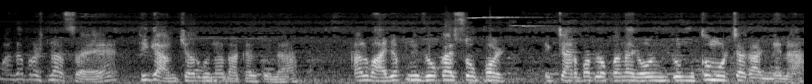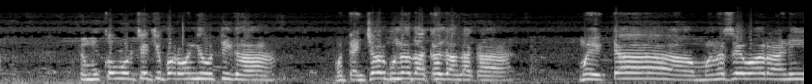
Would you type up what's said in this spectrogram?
माझा प्रश्न असा आहे ठीक आहे आमच्यावर गुन्हा दाखल केला. काल भाजपने जो काय सोपट एक चार पाच लोकांना घेऊन जो मुकमोर्चा काढलेला तर मुकमोर्चाची परवानगी होती का? मग त्यांच्यावर गुन्हा दाखल झाला का? मग एकट्या मनसेवर आणि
